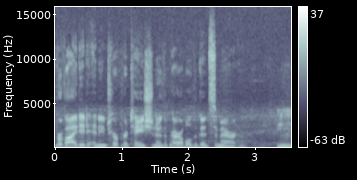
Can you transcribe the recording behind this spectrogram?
provided an interpretation of the parable of the Good Samaritan. Hmm.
